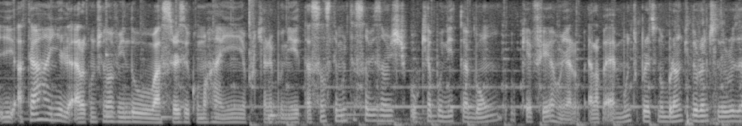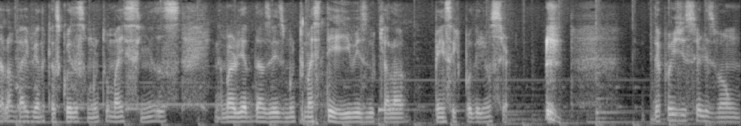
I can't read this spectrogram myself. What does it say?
E até a rainha, ela continua vendo a Cersei como a rainha, porque ela é bonita. A Sansa tem muito essa visão de, tipo, o que é bonito é bom, o que é feio é. Ela, ela é muito preto no branco e durante os livros ela vai vendo que as coisas são muito mais cinzas, e na maioria das vezes muito mais terríveis do que ela pensa que poderiam ser. Depois disso eles vão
